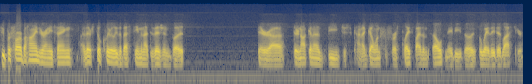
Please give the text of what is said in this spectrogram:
super far behind or anything. They're still clearly the best team in that division, but they're uh, they're not going to be just kind of going for first place by themselves. Maybe the the way they did last year.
